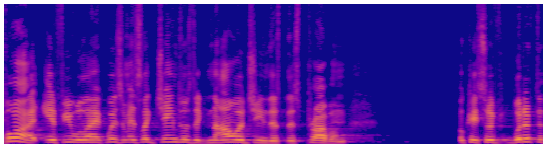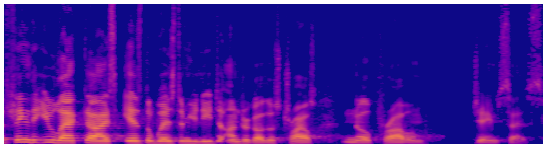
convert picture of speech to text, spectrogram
but if you lack wisdom. It's like James was acknowledging this, this problem. Okay, so if, what if the thing that you lack, guys, is the wisdom you need to undergo those trials? No problem, James says.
